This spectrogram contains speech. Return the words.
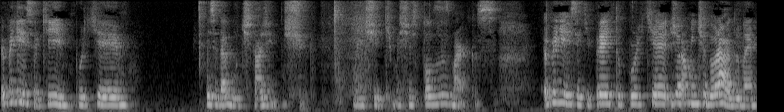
Eu peguei esse aqui porque esse é da Gucci, tá, gente? Muito chique, tinha todas as marcas. Eu peguei esse aqui preto porque geralmente é dourado, né?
